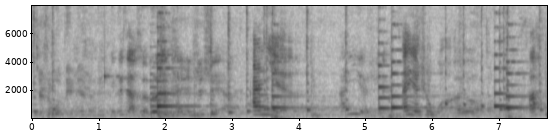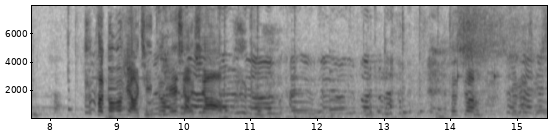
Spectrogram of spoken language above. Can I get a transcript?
就是我对面的那个。你最想合作的男人是谁啊？安野，安野是谁？安野是我。哎呦，啊，看。他刚刚表情特别想笑，不看见影片就让你放出来。真是，真的这里，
